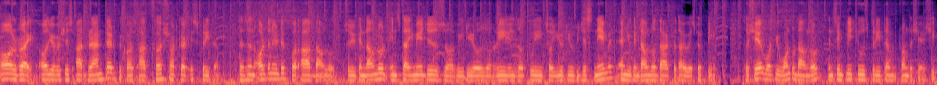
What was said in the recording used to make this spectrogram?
Alright, all your wishes are granted because our first shortcut is Pritam. This is an alternative for R-Download. So you can download Insta images or videos or reels or tweets or YouTube. You just name it and you can download that with iOS 15. So share what you want to download and simply choose Pritam from the share sheet.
